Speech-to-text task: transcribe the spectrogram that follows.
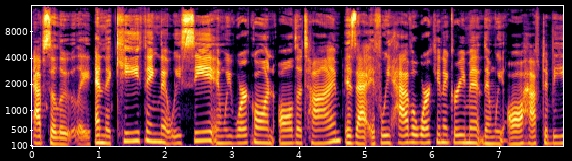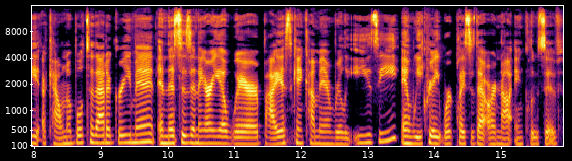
Absolutely. And the key thing that we see and we work on all the time is that if we have a working agreement, then we all have to be accountable to that agreement. And this is an area where bias can come in really easy and we create workplaces that are not inclusive.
